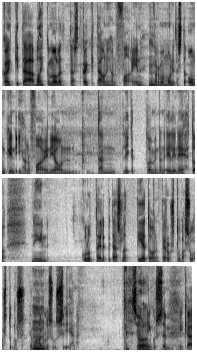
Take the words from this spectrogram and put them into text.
kaikki tämä, vaikka me oletettaisiin, että kaikki tämä on ihan fine, ja mm. varmaan moni tästä onkin ihan fine ja on tämän liiketoiminnan elinehto, niin kuluttajille pitäisi olla tietoon perustuva suostumus ja mm. mahdollisuus siihen. Se on niin kuin se, mikä...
